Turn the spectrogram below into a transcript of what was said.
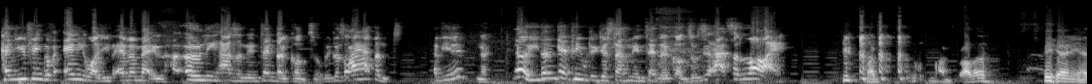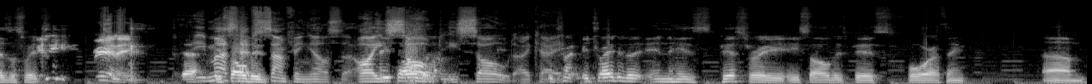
Can you think of anyone you've ever met who only has a Nintendo console? Because I haven't. Have you? No. No, you don't get people who just have Nintendo consoles. That's a lie. My, my brother, he only has a Switch. Really? Really? Yeah, he must sold have his- something else. That, oh, he, He sold, sold. um, he sold. He, Okay. tra- he traded it in his PS3. He sold his PS4, I think, um,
